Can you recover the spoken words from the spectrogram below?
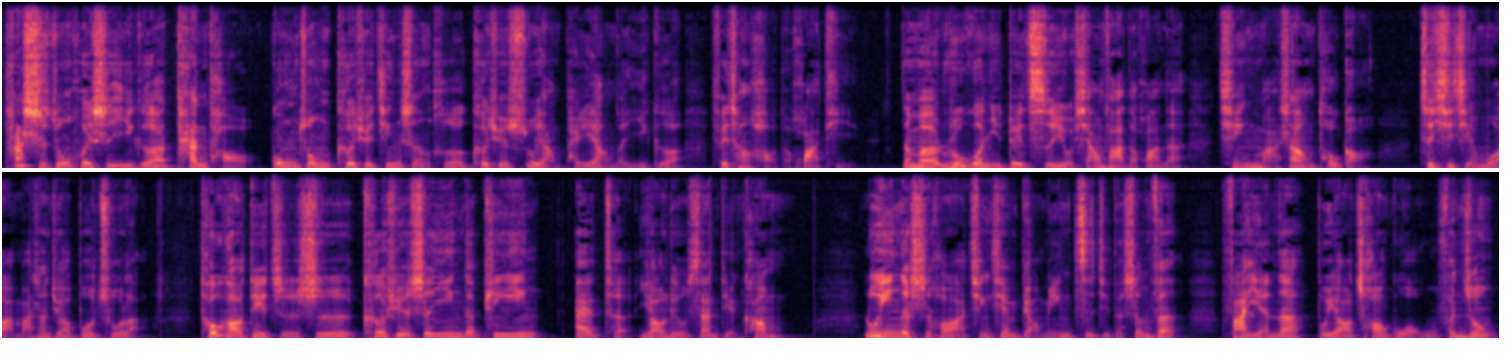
它始终会是一个探讨公众科学精神和科学素养培养的一个非常好的话题。那么，如果你对此有想法的话呢，请马上投稿。这期节目啊，马上就要播出了。投稿地址是科学声音的拼音 at 幺六三点 com。录音的时候啊，请先表明自己的身份，发言呢不要超过五分钟。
